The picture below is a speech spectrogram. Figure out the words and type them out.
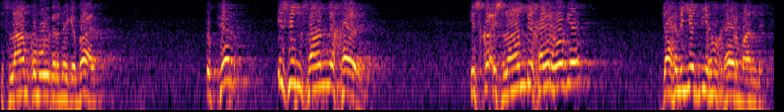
اسلام قبول کرنے کے بعد، تو پھر اس انسان میں خیر ہے۔ اس کا اسلام بھی خیر ہو گیا، جاہلیت بھی ہم خیر مان لیں۔ گے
